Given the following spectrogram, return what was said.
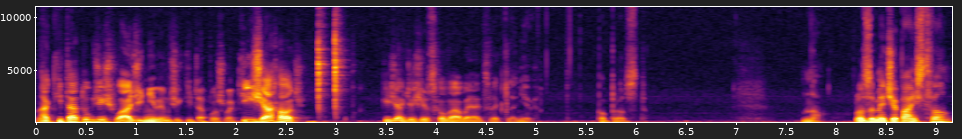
A Kita tu gdzieś łazi, nie wiem gdzie Kita poszła. Kizia, chodź. Kizia gdzie się schowała, jak zwykle, nie wiem. Po prostu. No. Rozumiecie państwo?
